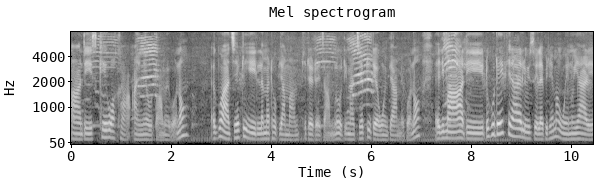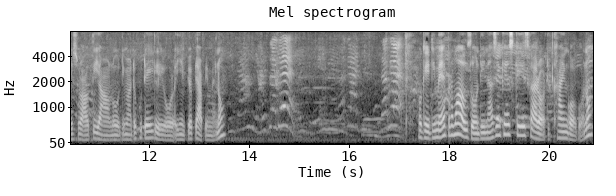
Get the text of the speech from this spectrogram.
အာဒီ scale worker အိုင်နဲ့ကိုတွားမယ်ပေါ့နော်အခုက GFT လက်မှတ်ထုတ်ပြမှာဖြစ်တဲ့အတွက်ကြောင့်မလို့ဒီမှာ GFT တဲဝင်ပြမယ်ပေါ့နော်အဲဒီမှာဒီတခုတည်းဖြည့်ထားတဲ့လူတွေဆိုရင်လည်းဒီထဲမှာဝင်လို့ရတယ်ဆိုတာကိုသိအောင်လို့ဒီမှာတခုတည်းလေးကိုအရင်ပြောပြပေးမယ်နော် โอเคဒီမဲ့ပထမအဦးဆုံးဒီ nursing case case ကတော့ဒီခိုင်းကောပေါ့နော်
